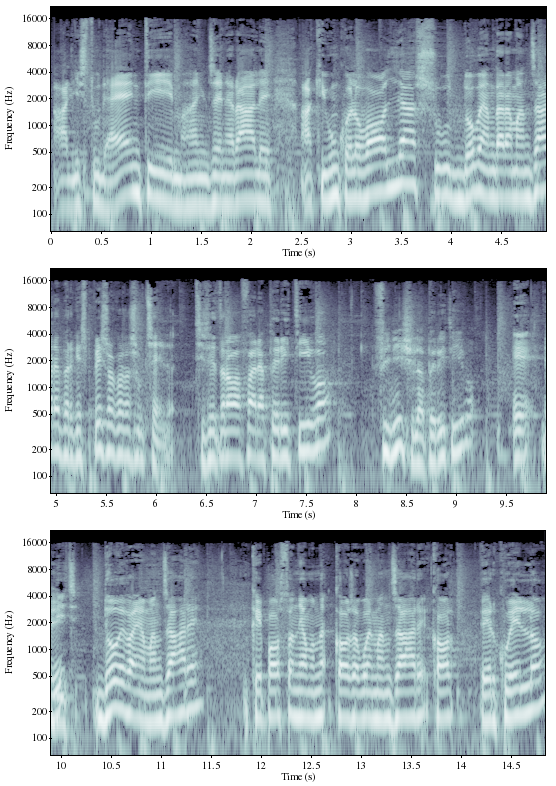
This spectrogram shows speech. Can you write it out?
agli studenti, ma in generale a chiunque lo voglia, su dove andare a mangiare, perché spesso cosa succede? Ci si trova a fare aperitivo Finisci l'aperitivo? e, E? dici dove vai a mangiare? Che posto andiamo? Cosa vuoi mangiare? Co- per quello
